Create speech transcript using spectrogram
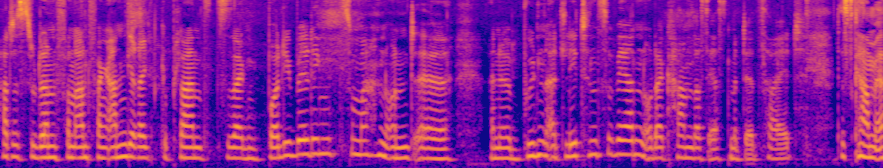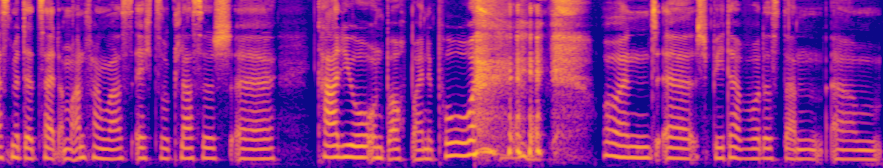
Hattest du dann von Anfang an direkt geplant, sozusagen Bodybuilding zu machen und äh, eine Bühnenathletin zu werden oder kam das erst mit der Zeit? Das kam erst mit der Zeit. Am Anfang war es echt so klassisch äh, Cardio und Bauch, Beine, Po. Und äh, später wurde es dann ähm,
